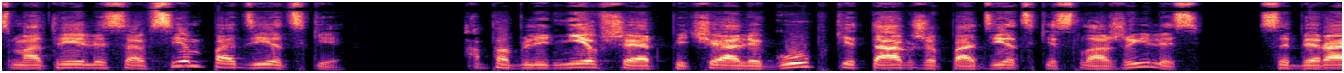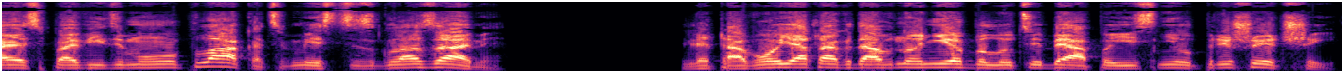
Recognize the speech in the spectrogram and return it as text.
смотрели совсем по-детски, а побледневшие от печали губки также по-детски сложились, собираясь, по-видимому, плакать вместе с глазами. «Для того я так давно не был у тебя», — пояснил пришедший.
